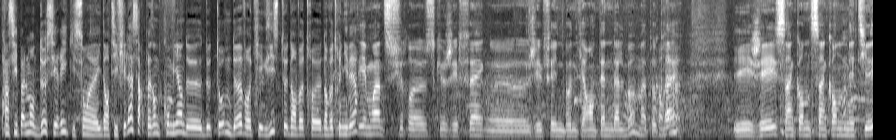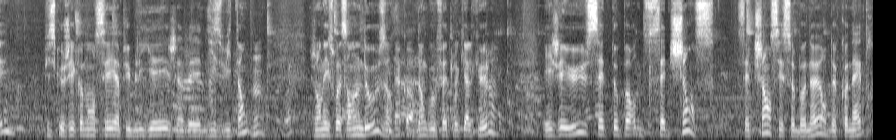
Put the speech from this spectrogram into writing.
principalement deux séries qui sont euh, identifiées là. Ça représente combien de, de tomes, d'œuvres qui existent dans votre dans votre univers? Et moi, sur euh, ce que j'ai fait, euh, j'ai fait une bonne quarantaine d'albums à peu Quand près. même. Et j'ai 55 ans de métier, puisque j'ai commencé à publier, j'avais 18 ans. J'en ai 72, Hmm. D'accord. donc vous faites le calcul. Et j'ai eu cette, cette chance, cette chance et ce bonheur de connaître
